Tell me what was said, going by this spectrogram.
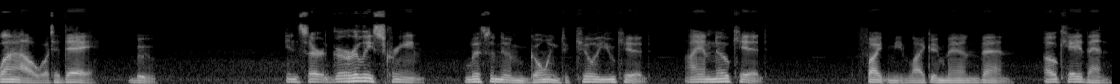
Wow, what a day. Boo. Insert girly scream. Listen, I'm going to kill you, kid. I am no kid. Fight me like a man then. Okay then.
